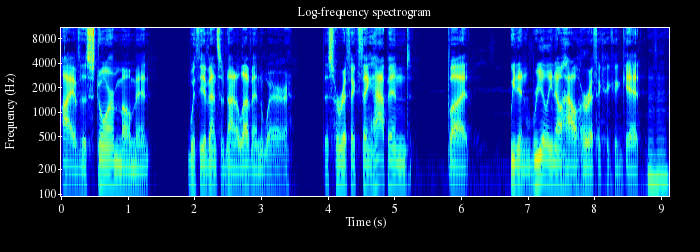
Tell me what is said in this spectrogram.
eye of the storm moment with the events of 9/11 where this horrific thing happened, but we didn't really know how horrific it could get. Mhm.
